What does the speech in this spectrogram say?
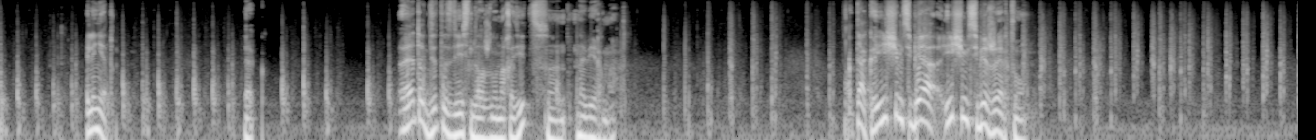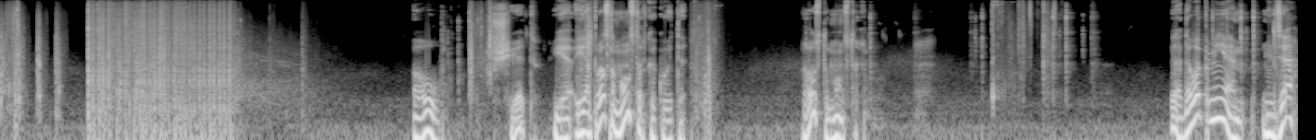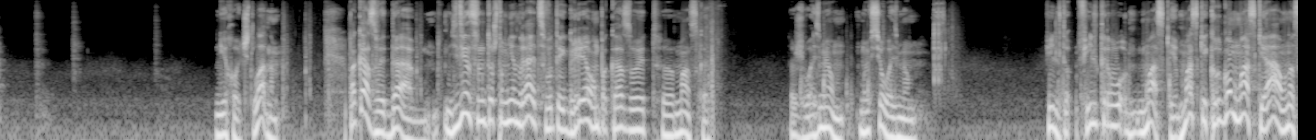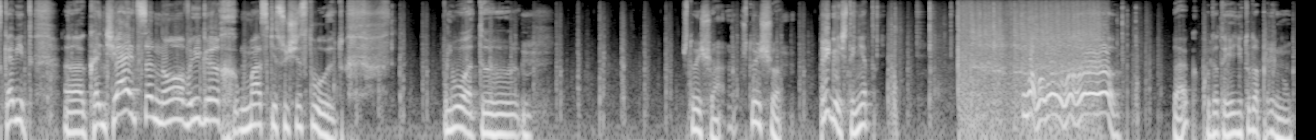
Или нет? Так. Это где-то здесь должно находиться, наверное. Так, ищем себе, ищем себе жертву. Oh, shit. Yeah. Я, я просто монстр какой-то. Просто монстр. Да, давай поменяем. Нельзя? Не хочет. Ладно. Показывает, да. Единственное то, что мне нравится в этой игре, он показывает э, маска. Тоже возьмем. Мы все возьмем. Фильтр, фильтр, маски. Маски, кругом маски. А, у нас ковид э, кончается, но в играх маски существуют. Вот. Э, что еще? Что еще? Прыгаешь ты, нет? Воу, воу, воу, воу. Так, куда-то я не туда прыгнул.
